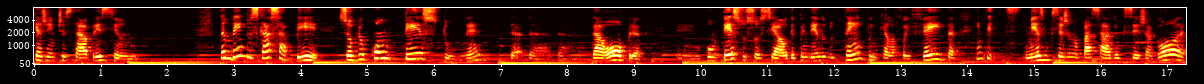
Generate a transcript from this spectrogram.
que a gente está apreciando. Também buscar saber sobre o contexto né, da, da, da, da obra contexto social, dependendo do tempo em que ela foi feita, mesmo que seja no passado ou que seja agora,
